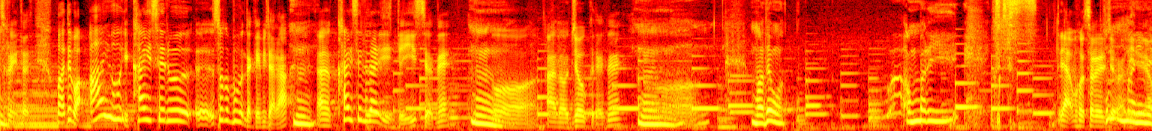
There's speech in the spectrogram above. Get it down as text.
それに対して。まあでもああいうふうに返せるその部分だけ見たら、うん、あ返せる大臣っていいっすよね、うん、あのジョークでね、うん、まあでもあんまり いやもうそれ以上はねいや、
